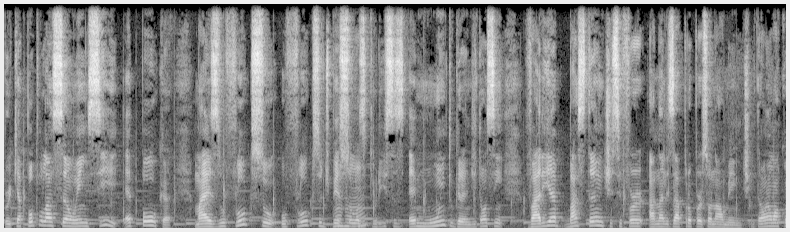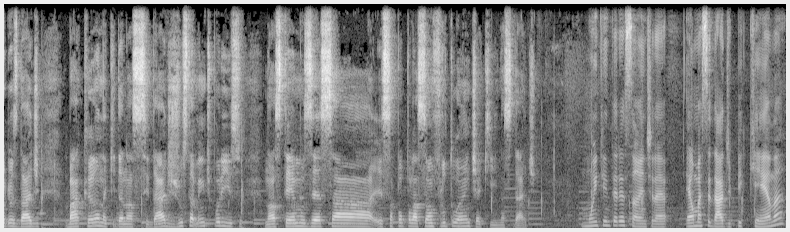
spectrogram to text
porque a população em si é pouca, mas o fluxo, o fluxo de pessoas uhum. e turistas é muito grande. Então assim, varia bastante se for analisar proporcionalmente. Então é uma curiosidade bacana aqui da nossa cidade, justamente por isso. Nós temos essa essa população flutuante aqui na cidade. Muito interessante, né? É uma cidade pequena,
